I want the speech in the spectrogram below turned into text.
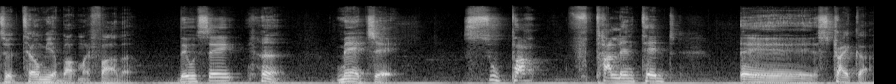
to tell me about my father, they would say, huh, Meche, super talented, a striker,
